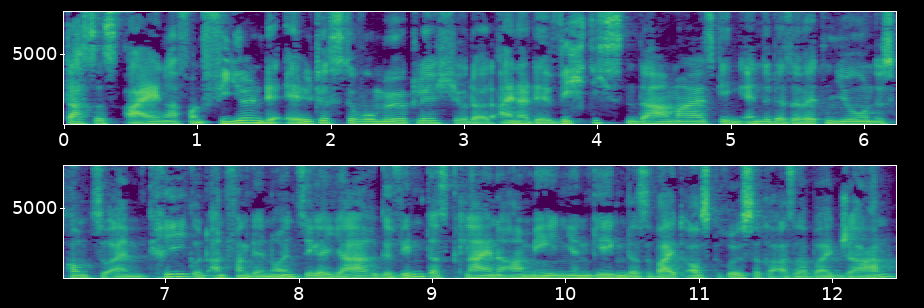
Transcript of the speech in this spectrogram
Das ist einer von vielen, der älteste womöglich oder einer der wichtigsten damals gegen Ende der Sowjetunion. Es kommt zu einem Krieg und Anfang der 90er Jahre gewinnt das kleine Armenien gegen das weitaus größere Aserbaidschan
